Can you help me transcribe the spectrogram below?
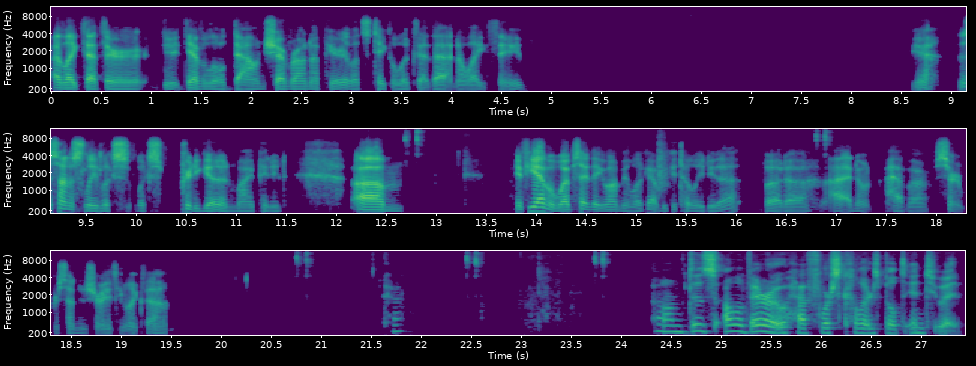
I like that they're they have a little down chevron up here. Let's take a look at that in a light theme. Yeah, this honestly looks looks pretty good in my opinion. Um, if you have a website that you want me to look at, we could totally do that. But uh, I don't have a certain percentage or anything like that. Okay. Um, does Olivero have force colors built into it?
